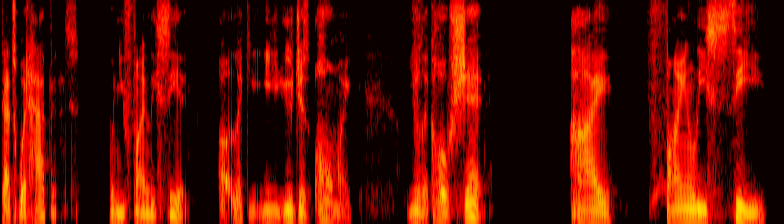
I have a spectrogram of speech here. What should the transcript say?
That's what happens when you finally see it. Uh, like you, you just, oh my, you're like, oh shit. I finally see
